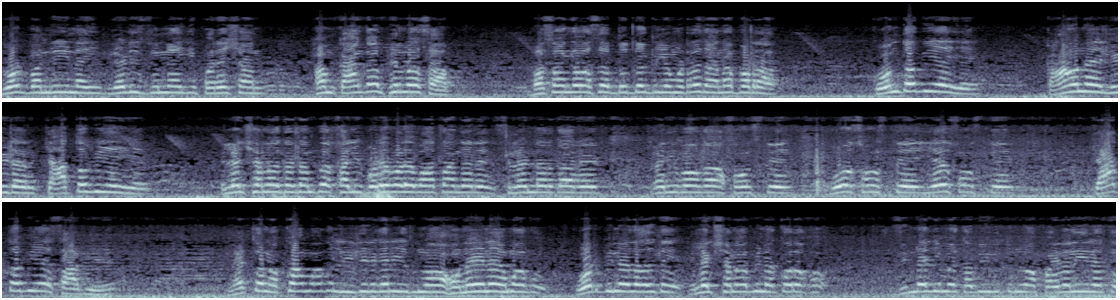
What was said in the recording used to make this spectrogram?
रोड बन रही नहीं। लेडीज़ दुनिया की परेशान। हम कहाँ कहाँ फिर रहे साहब? बसों के वास्ते दो दो किलोमीटर जाना पड़ रहा। कौन तो भी है ये? कौन है लीडर क्या तो भी है ये? इलेक्शन के टाइम पे खाली बड़े बड़े बात आ करे सिलेंडर का रेट गरीबों का सोचते, वो सोचते, ये सोचते। क्या तो भी है साहब ये? नेता तो नको हमारे लीडर करी तुम होना ही नहीं हमारे वोट भी ना डालते इलेक्शन भी नको रखो ज़िंदगी में कभी भी तुम लोग पैदल ही रहते।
